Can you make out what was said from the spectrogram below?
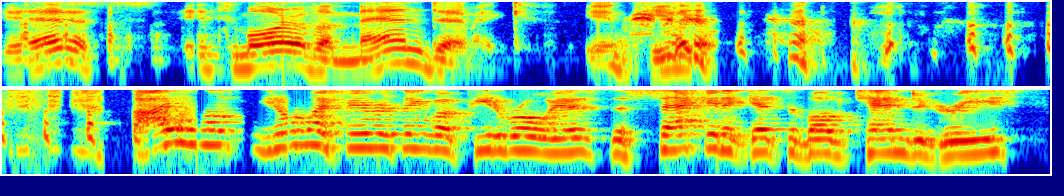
Yes, it's more of a mandemic in Peter. I love, you know, my favorite thing about Peterborough is the second it gets above 10 degrees,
